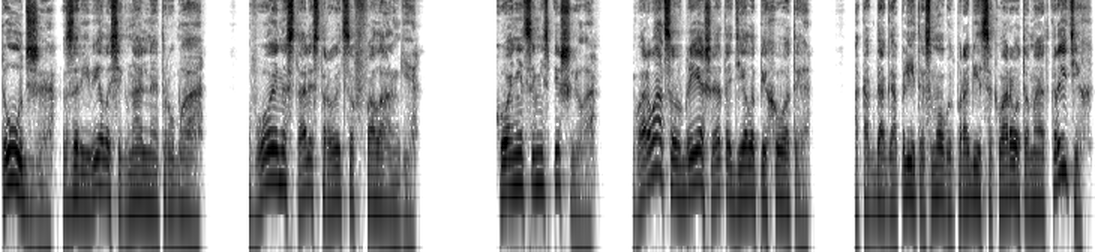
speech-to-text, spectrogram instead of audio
Тут же заревела сигнальная труба. Воины стали строиться в фаланги. Конница не спешила. Ворваться в брешь — это дело пехоты. А когда гоплиты смогут пробиться к воротам и открыть их,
